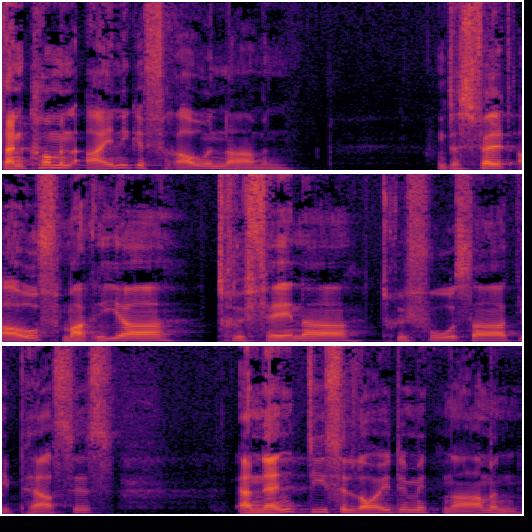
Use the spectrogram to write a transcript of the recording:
Dann kommen einige Frauennamen. Und das fällt auf, Maria, Tryphena, Tryphosa, die Persis. Er nennt diese Leute mit Namen.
